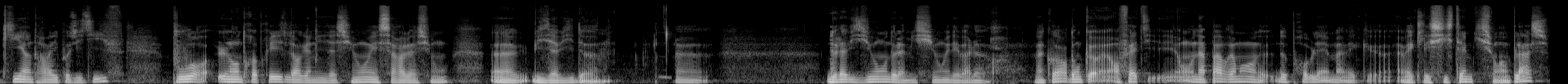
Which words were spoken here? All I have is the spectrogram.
qui est un travail positif pour l'entreprise, l'organisation et sa relation vis-à-vis de, de la vision, de la mission et des valeurs. D'accord? Donc, en fait, on n'a pas vraiment de problème avec, avec les systèmes qui sont en place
